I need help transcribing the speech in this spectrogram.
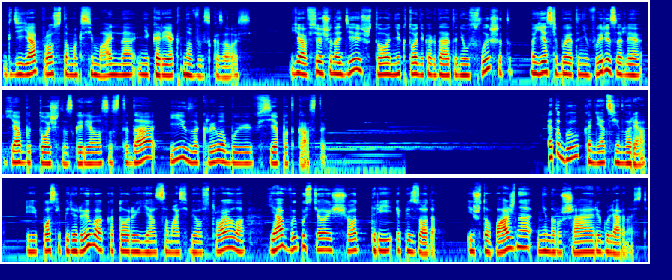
где я просто максимально некорректно высказалась. Я все еще надеюсь, что никто никогда это не услышит, но если бы это не вырезали, я бы точно сгорела со стыда и закрыла бы все подкасты. Это был конец января, и после перерыва, который я сама себе устроила, я выпустила еще три эпизода. И что важно, не нарушая регулярность.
